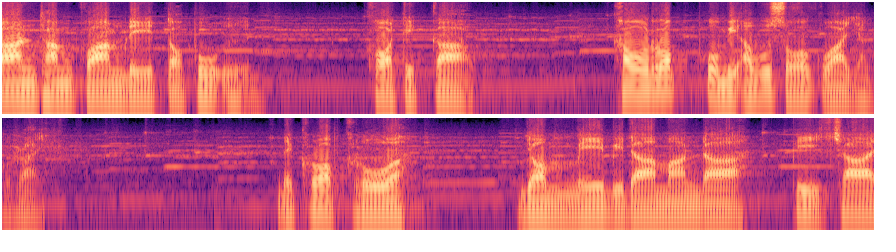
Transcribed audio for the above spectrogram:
การทำความดีต่อผู้อื่น ข้อที่ 9 เคารพผู้มีอาวุโสกว่าอย่างไร ในครอบครัว ย่อมมีบิดามารดา พี่ชาย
